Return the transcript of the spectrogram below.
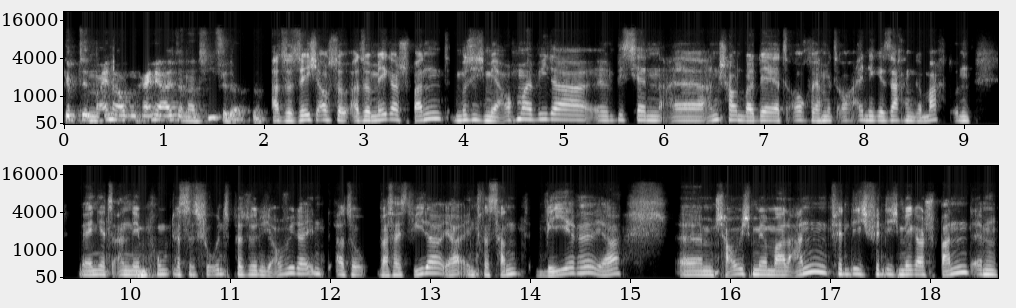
gibt in meinen Augen keine Alternative dafür. Also sehe ich auch so. Also mega spannend. Muss ich mir auch mal wieder ein bisschen äh, anschauen, weil wir jetzt auch, wir haben jetzt auch einige Sachen gemacht und wären jetzt an dem Punkt, dass es für uns persönlich auch wieder, in, also was heißt wieder, ja, interessant wäre, ja. Ähm, schaue ich mir mal an, finde ich, finde ich mega spannend. Ähm,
